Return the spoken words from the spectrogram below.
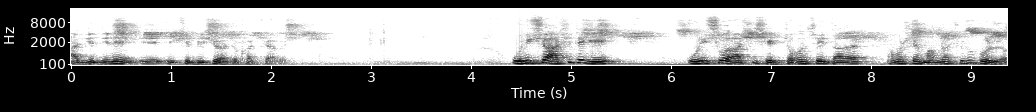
আজকের দিনে এ- এর বেশি হয়তো খরচা হবে। উনিশশো আশি থেকে উনিশশো আশি সে যখন সেই দাদা আমার সঙ্গে মামলা শুরু করল,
